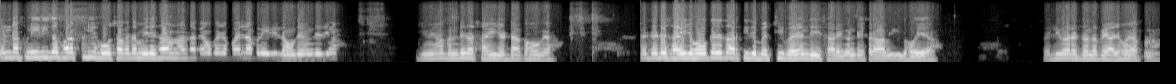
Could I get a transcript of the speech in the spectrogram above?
ਗੰਡਾ ਪਨੀਰੀ ਦਾ ਫ਼ਰਕ ਕੀ ਹੋ ਸਕਦਾ ਮੇਰੇ ਹਿਸਾਬ ਨਾਲ ਤਾਂ, ਕਿਉਂਕਿ ਜੋ ਪਹਿਲਾਂ ਪਨੀਰੀ ਲਾਉਂਦੇ ਹੁੰਦੇ ਸੀ ਨਾ, ਜਿਵੇਂ ਆ ਗੰਡੇ ਦਾ ਸਾਈਜ਼ ਐਡਾ ਕ ਹੋ ਗਿਆ। ਐਡੇ ਐਡੇ ਸਾਈਜ਼ ਹੋ ਕੇ ਤੇ ਧਰਤੀ ਦੇ ਵਿੱਚ ਹੀ ਬਹਿ ਜਾਂਦੇ ਸੀ ਸਾਰੇ ਗੰਡੇ, ਖਰਾਬ ਹੀ ਹੋਏ ਆ। ਪਹਿਲੀ ਵਾਰ ਇਦਾਂ ਦਾ ਪਿਆਜ਼ ਹੋਇਆ ਆਪਣਾ।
